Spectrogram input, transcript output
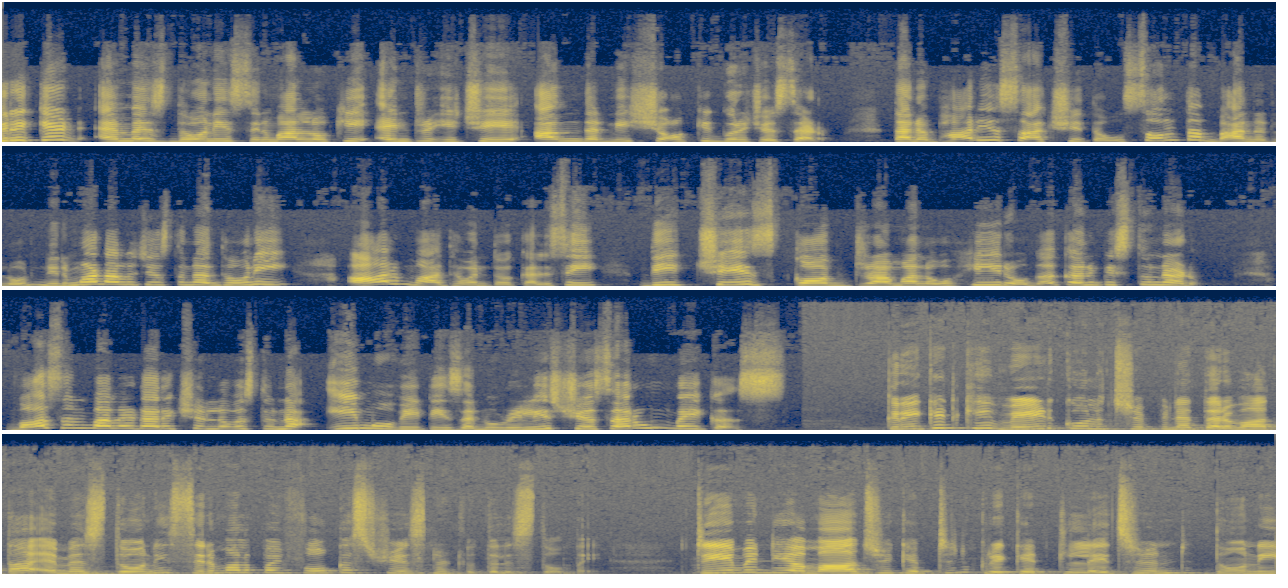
క్రికెట్ ఎంఎస్ ధోని సినిమాల్లోకి ఎంట్రీ ఇచ్చి అందరినీ షాక్కి గురి చేశాడు. తన భార్య సాక్షితో సొంత బ్యానర్లో నిర్మాణాలు చేస్తున్న ధోని ఆర్ మాధవన్తో కలిసి ది చేజ్ కాప్ డ్రామాలో హీరోగా కనిపిస్తున్నాడు. వాసన్ బాల డైరెక్షన్లో వస్తున్న ఈ మూవీ టీజర్ను రిలీజ్ చేశారు మేకర్స్. క్రికెట్కి వేడ్కోలు చెప్పిన తర్వాత ఎంఎస్ ధోని సినిమాలపై ఫోకస్ చేసినట్లు తెలుస్తోంది. టీమిండియా మాజీ కెప్టెన్ క్రికెట్ లెజెండ్ ధోని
